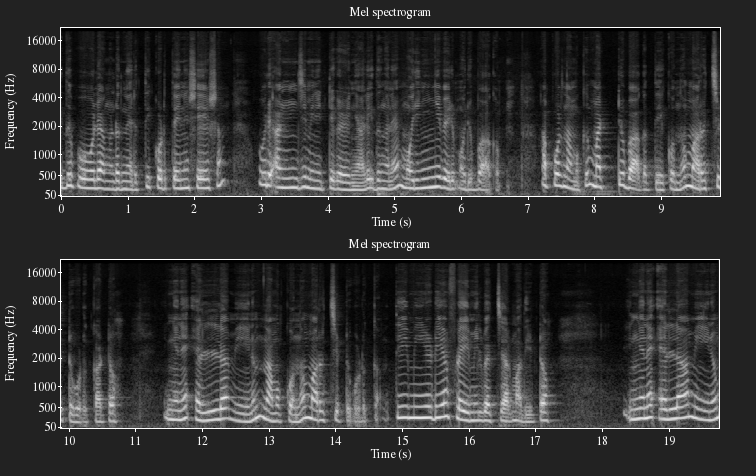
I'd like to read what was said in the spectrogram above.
ഇതുപോലെ അങ്ങോട്ട് നിരത്തി കൊടുത്തതിന് ശേഷം ഒരു അഞ്ച് മിനിറ്റ് കഴിഞ്ഞാൽ ഇതിങ്ങനെ മൊരിഞ്ഞ് വരും ഒരു ഭാഗം. അപ്പോൾ നമുക്ക് മറ്റു ഭാഗത്തേക്കൊന്ന് മറിച്ചിട്ട് കൊടുക്കാം കേട്ടോ. ഇങ്ങനെ എല്ലാ മീനും നമുക്കൊന്ന് മറിച്ചിട്ട് കൊടുക്കാം. തീ മീഡിയം ഫ്ലെയിമിൽ വെച്ചാൽ മതി കേട്ടോ. ഇങ്ങനെ എല്ലാ മീനും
